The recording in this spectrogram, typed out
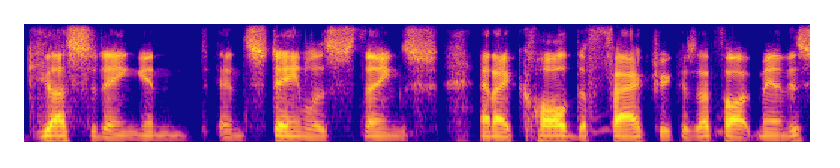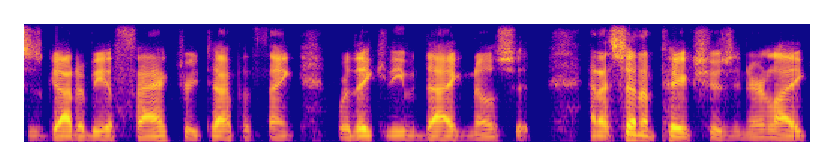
gusseting and and stainless things and i called the factory because i thought man this has got to be a factory type of thing where they can even diagnose it and i sent them pictures and they're like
